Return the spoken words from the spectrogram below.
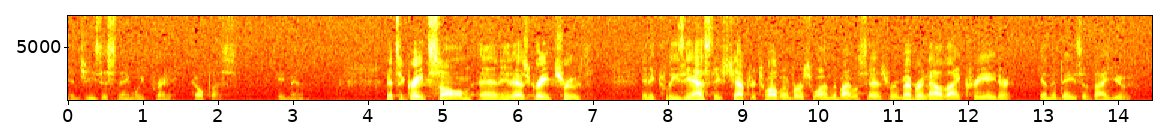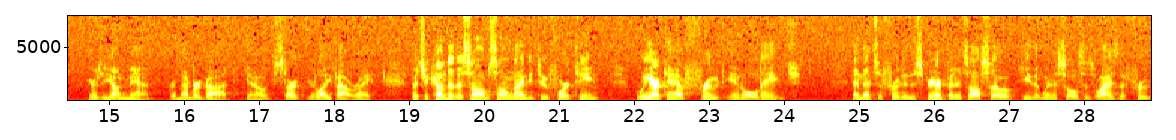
In Jesus' name we pray. Help us. Amen. It's a great psalm, and it has great truth. In Ecclesiastes chapter 12 and verse 1, the Bible says, Remember now thy Creator in the days of thy youth. Here's a young man. Remember God. You know, start your life out right. But you come to the Psalm, Psalm 92, 14. We are to have fruit in old age. And that's the fruit of the Spirit, but it's also he that winneth souls is wise, the fruit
